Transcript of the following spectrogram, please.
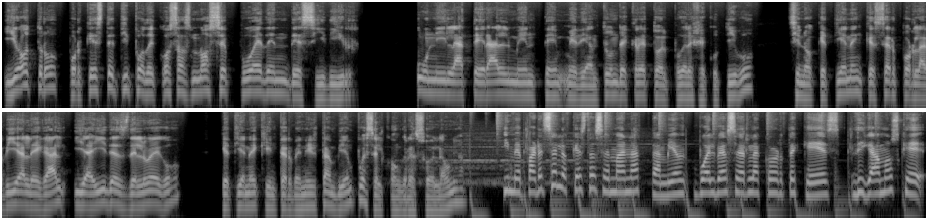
y otro porque este tipo de cosas no se pueden decidir unilateralmente mediante un decreto del Poder Ejecutivo, sino que tienen que ser por la vía legal y ahí desde luego que tiene que intervenir también pues el Congreso de la Unión. Y me parece lo que esta semana también vuelve a hacer la Corte, que es, digamos que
